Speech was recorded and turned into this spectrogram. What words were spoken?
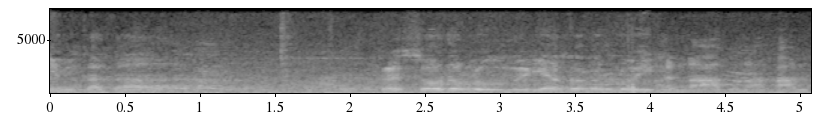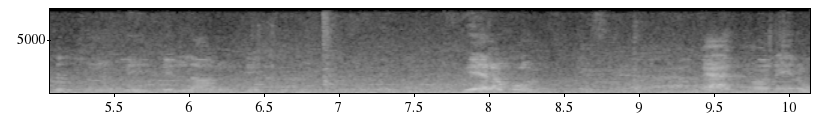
ఏమి కథ? ప్రెస్ సోదరులు మీడియా సోదరులు ఇక నాకు నా కాన్ఫరెన్స్ నుంచి జిల్లా నుంచి వేల ఫోన్ మ్యాక్సిమం నేను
